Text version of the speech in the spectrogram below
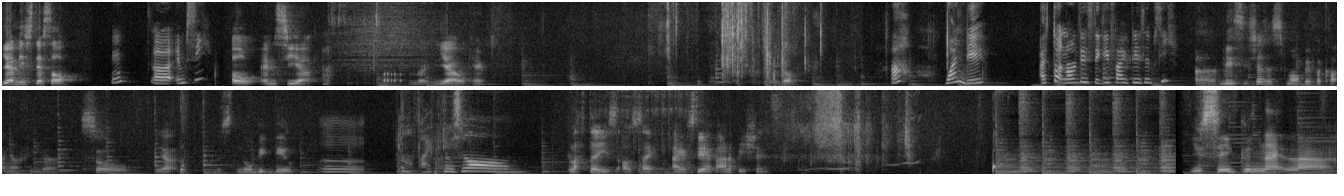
Yeah, miss, that's all. Uh, MC? Oh, MC ah. Uh, yeah, okay. There you go. Ah, one day? I thought nowadays they give five days MC? Uh, miss, it's just a small paper cut on your finger. So, yeah, it's no big deal. Mm, oh, five days long. Plaster is outside. I still have other patients. You say goodnight lah.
